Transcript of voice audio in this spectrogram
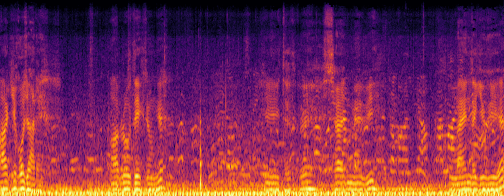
आगे को जा रहे हैं। आप लोग देख रहे होंगे। ये इधर पे शायद में भी लाइन लगी हुई है।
